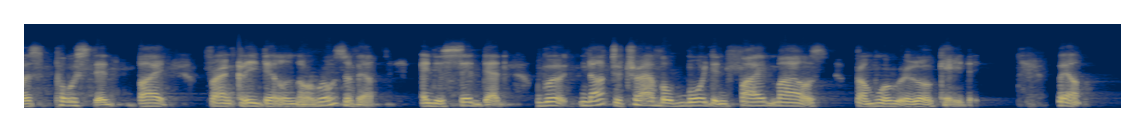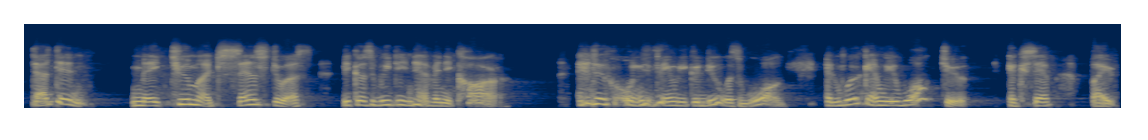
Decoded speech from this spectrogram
was posted by Franklin Delano Roosevelt. And it said that we're not to travel more than five miles from where we're located. Well, that didn't make too much sense to us because we didn't have any car. And the only thing we could do was walk. And where can we walk to except by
